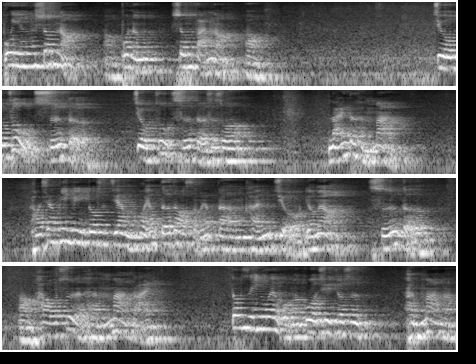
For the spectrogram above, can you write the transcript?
不应生恼啊，不能生烦恼啊。久住持得，久住持得是说来得很慢，好像命运都是这样，或要得到什么要等很久，有没有？持得啊，好事很慢来，都是因为我们过去就是很慢啊。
